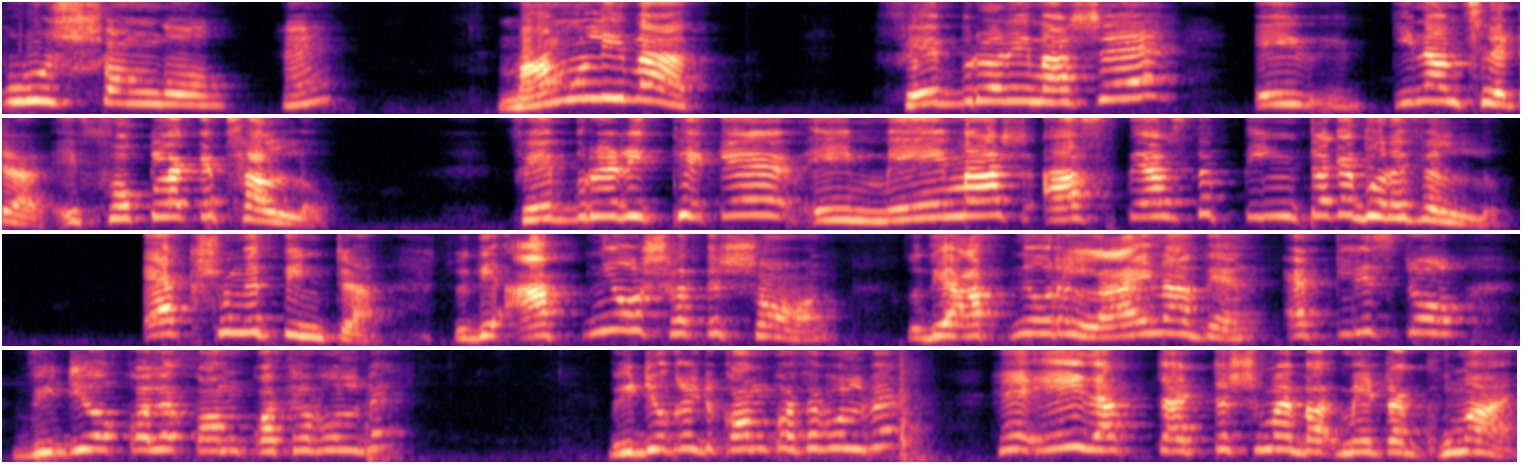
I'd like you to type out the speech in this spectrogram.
পুরুষ সঙ্গ হ্যাঁ? মামুলি বাত, ফেব্রুয়ারি মাসে এই, কী নাম ছেলেটার? এই ফোকলাকে ছাড়লো। ফেব্রুয়ারি থেকে এই মে মাস আস্তে আস্তে তিনটাকে ধরে ফেলল। একসঙ্গে তিনটা। যদি আপনি ওর সাথে শোন যদি আপনি ওর লাইন না দেন অ্যাটলিস্ট ও ভিডিও কলে কম কথা বলবে। ভিডিও কলে কম কথা বলবে। হ্যাঁ এই রাত চারটার সময় মেয়েটা ঘুমায়।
